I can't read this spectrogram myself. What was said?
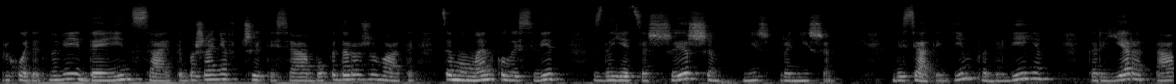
Приходять нові ідеї, інсайти, бажання вчитися або подорожувати. Це момент, коли світ здається ширшим, ніж раніше. Десятий дім водоліє, кар'єра та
